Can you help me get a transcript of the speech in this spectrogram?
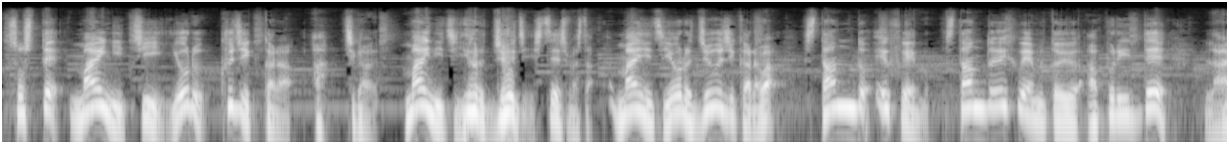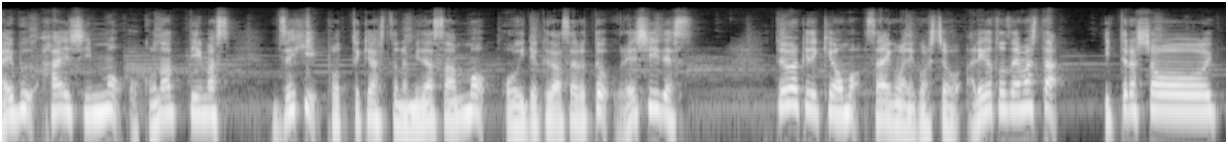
そして毎日夜9時から、あ、違う。毎日夜10時、失礼しました。毎日夜10時からは、スタンド FM、スタンド FM というアプリでライブ配信も行っています。ぜひ、ポッドキャストの皆さんもおいでくださると嬉しいです。というわけで今日も最後までご視聴ありがとうございました。いってらっしゃい。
